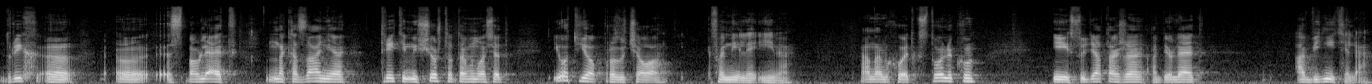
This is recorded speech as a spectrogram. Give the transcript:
других э, э, сбавляет наказание, третьим еще что-то выносит. И вот ее прозвучала фамилия, имя. Она выходит к столику, и судья также объявляет обвинителя.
